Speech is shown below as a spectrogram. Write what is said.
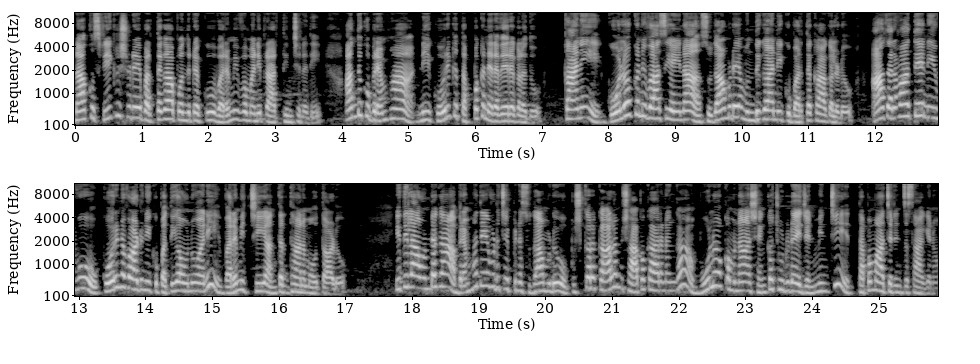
నాకు శ్రీకృష్ణుడే భర్తగా పొందుటకు వరమివ్వమని ప్రార్థించినది. అందుకు బ్రహ్మ నీ కోరిక తప్పక నెరవేరగలదు. కాని గోలోక నివాసి అయిన సుధాముడే ముందుగా నీకు భర్త కాగలడు. ఆ తర్వాతే నీవు కోరినవాడు నీకు పతిగవును అని వరమిచ్చి అంతర్ధానమవుతాడు. ఇదిలా ఉండగా బ్రహ్మదేవుడు చెప్పిన సుధాముడు పుష్కర కాలం శాప కారణంగా భూలోకమున శంఖచూడుడై జన్మించి తపమాచరించసాగెను.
